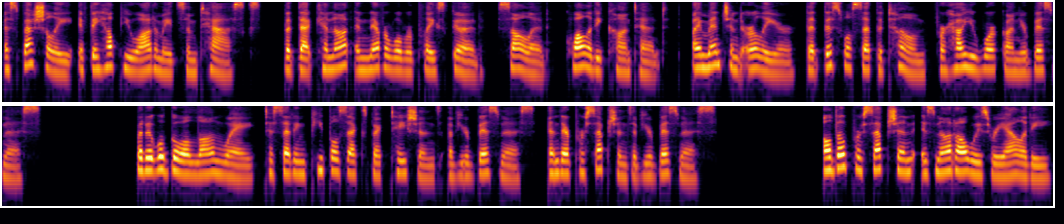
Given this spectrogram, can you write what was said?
especially if they help you automate some tasks, but that cannot and never will replace good, solid, quality content. I mentioned earlier that this will set the tone for how you work on your business. But it will go a long way to setting people's expectations of your business and their perceptions of your business. Although perception is not always reality,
